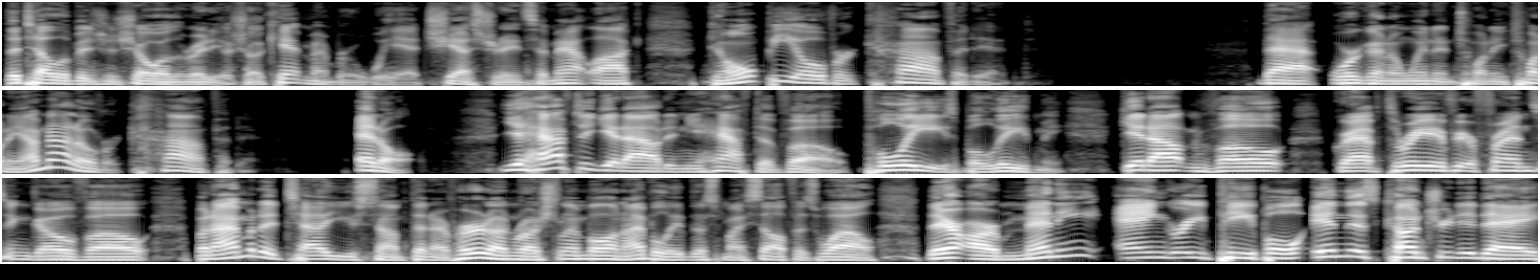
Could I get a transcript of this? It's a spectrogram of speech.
the television show or the radio show. I can't remember which yesterday and said, Matlock, don't be overconfident that we're going to win in 2020. I'm not overconfident at all. You have to get out and you have to vote. Please believe me. Get out and vote. Grab three of your friends and go vote. But I'm going to tell you something I've heard on Rush Limbaugh, and I believe this myself as well. There are many angry people in this country today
